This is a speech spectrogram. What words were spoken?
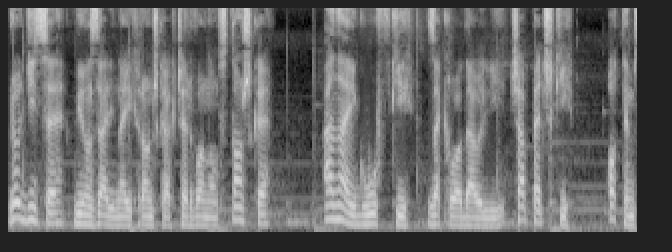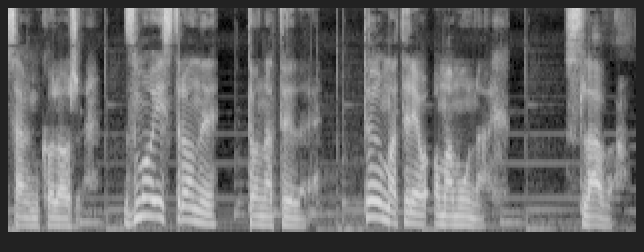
rodzice wiązali na ich rączkach czerwoną wstążkę, a na ich główki zakładali czapeczki o tym samym kolorze. Z mojej strony to na tyle. To był materiał o mamunach. Slawa.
